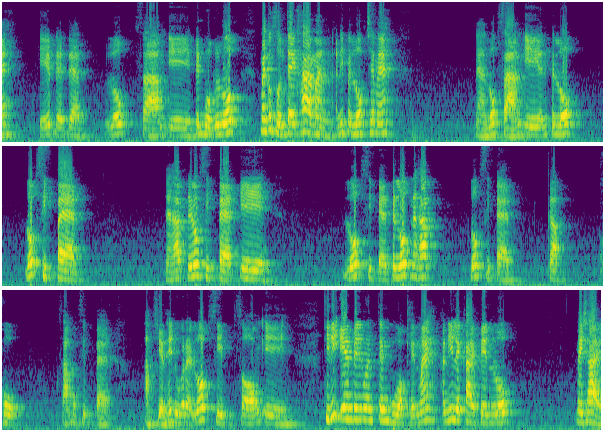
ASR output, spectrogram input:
f แดดแดดลบ 3a เป็นบวกหรือลบ ไม่ต้องสนใจค่ามัน อันนี้เป็นลบใช่ไหมนะลบ 3a อันนี้เป็นลบลบ 18 นะครับได้ลบ 18a ลบ18เป็นลบนะครับลบ18กับ6 3 6 18อะเขียนให้ดูก็ได้ลบ 12a ทีนี้ n เป็นจำนวนเต็มบวกเห็นไหม อันนี้เลยกลายเป็นลบ ไม่ใช่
